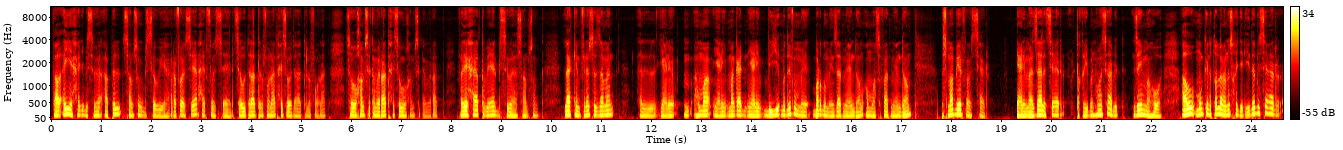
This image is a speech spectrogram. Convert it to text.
فأي حاجة بيسويها آبل سامسونج بيسويها. رفعوا السعر حيرفعوا السعر. سووا ثلاث تلفونات حيسووا ثلاث تلفونات سووا خمسة كاميرات حيسووا خمسة كاميرات. فدي الحياة الطبيعية اللي بيسويها سامسونج. لكن في نفس الزمن يعني هم يعني ما قاعد يعني بيضيفوا برضه ميزات من عندهم أو مواصفات من عندهم بس ما بيرفعوا السعر. يعني ما زال السعر تقريبا هو ثابت زي ما هو. أو ممكن يطلعوا نسخة جديدة بسعر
